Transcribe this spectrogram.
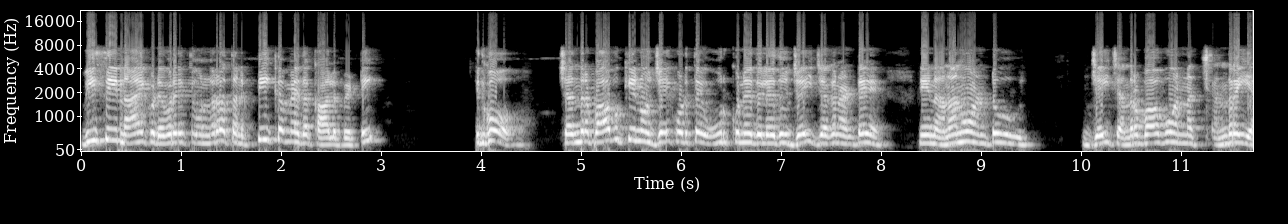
బీసీ నాయకుడు ఎవరైతే ఉన్నారో అతని పీక మీద కాలు పెట్టి ఇదిగో చంద్రబాబుకి నువ్వు జై కొడితే ఊరుకునేది లేదు జై జగన్ అంటే నేను అనను అంటూ జై చంద్రబాబు అన్న చంద్రయ్య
